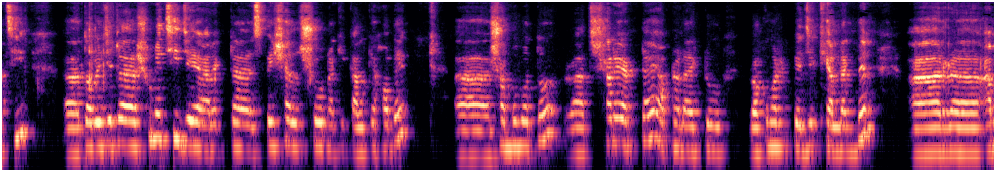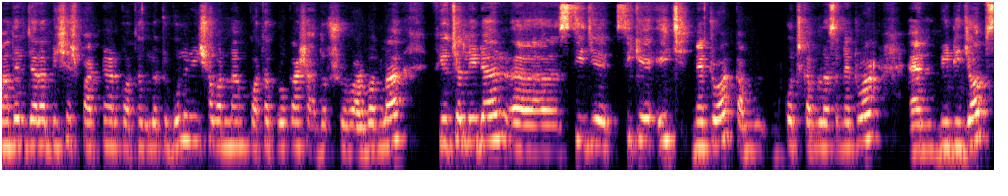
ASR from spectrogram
আছি। তবে যেটা শুনেছি যে আরেকটা স্পেশাল শো নাকি কালকে হবে। আহ, সম্ভবত রাত সাড়ে আটটায় আপনারা একটু রকমারি পেজে খেয়াল রাখবেন। আর আমাদের যারা বিশেষ পার্টনার কথাগুলো একটু বলে নিই, সবার নাম কথা প্রকাশ, আদর্শ বাংলা future leader CJ CK H network coach Kamrul Hasan network and BD jobs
